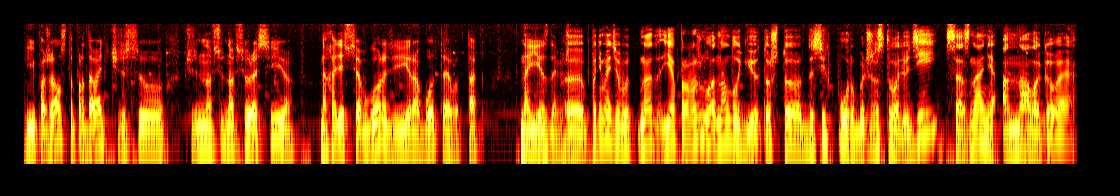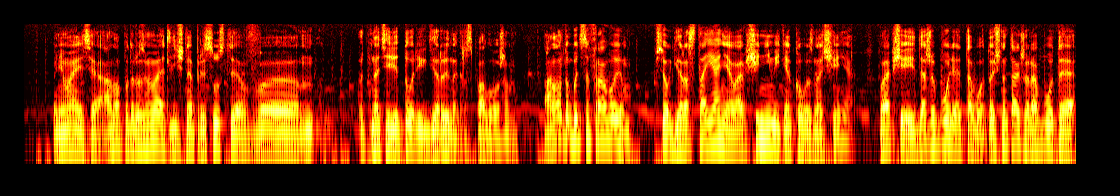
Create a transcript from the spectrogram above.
и, пожалуйста, продавайте через всю, через, на, всю, на всю Россию, находясь у себя в городе и работая вот так наездами. Э, Понимаете, вот надо, я провожу аналогию, то, что до сих пор у большинства людей сознание аналоговое. Понимаете, оно подразумевает личное присутствие в, на территории, где рынок расположен. Оно должно быть цифровым. Все, где расстояние вообще не имеет никакого значения. Вообще, и даже более того, точно так же работая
